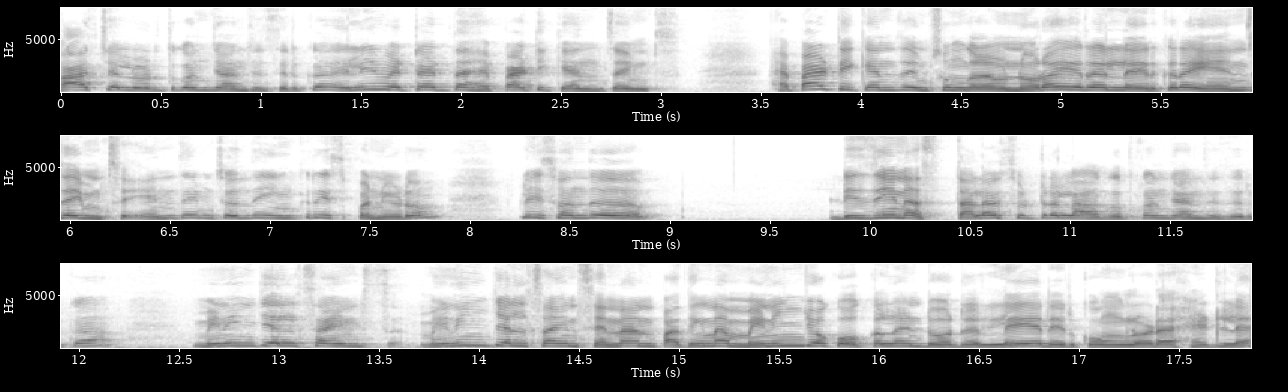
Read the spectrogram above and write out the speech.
காய்ச்சல் வரதுக்கும் சான்சஸ் இருக்குது elevated the hepatic enzymes hepatic enzymes உங்கள் நுரையீரலில் இருக்கிற என்சைம்ஸ் என்சைம்ஸ் வந்து இன்க்ரீஸ் பண்ணிவிடும் ப்ளீஸ் வந்து டிசீனஸ் தலை சுற்றல் ஆகிறதுக்கும் சான்சஸ் இருக்குது மெனிஞ்சல் சைன்ஸ் மெனிஞ்சல் சைன்ஸ் என்னன்னு பார்த்தீங்கன்னா மெனிஞ்சோ கோக்கலன்ட்டு ஒரு லேயர் இருக்கும் உங்களோட ஹெட்டில்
